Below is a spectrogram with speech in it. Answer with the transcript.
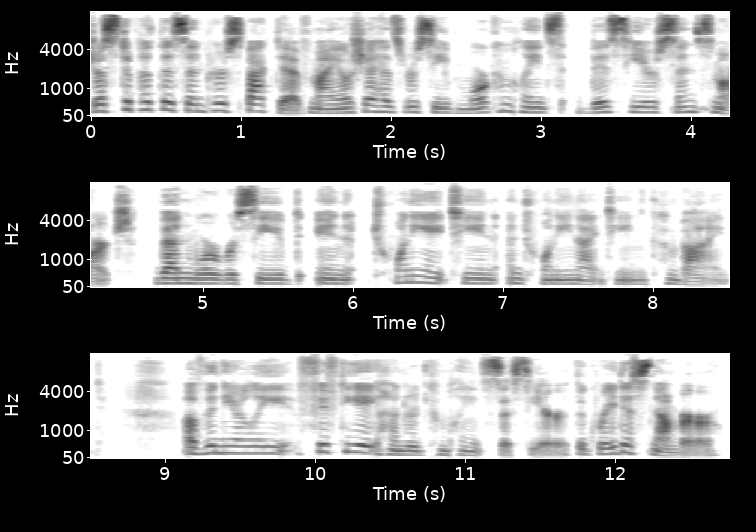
Just to put this in perspective, MIOSHA has received more complaints this year since March than were received in 2018 and 2019. 2019 combined. Of the nearly 5,800 complaints this year, the greatest number,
